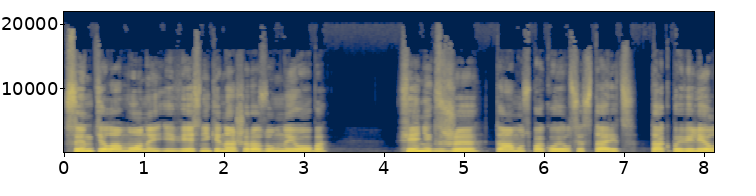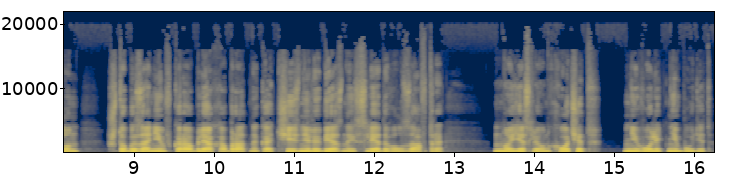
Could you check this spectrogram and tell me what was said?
Сын Теламоны и вестники наши разумные оба. Феникс же, там успокоился старец, так повелел он, чтобы за ним в кораблях обратно к отчизне любезной следовал завтра. Но если он хочет, не волить не будет.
